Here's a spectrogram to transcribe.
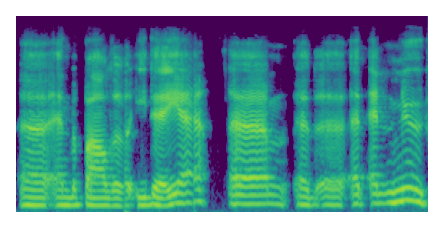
En bepaalde ideeën. Ehm, eh, eh, en en nu,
